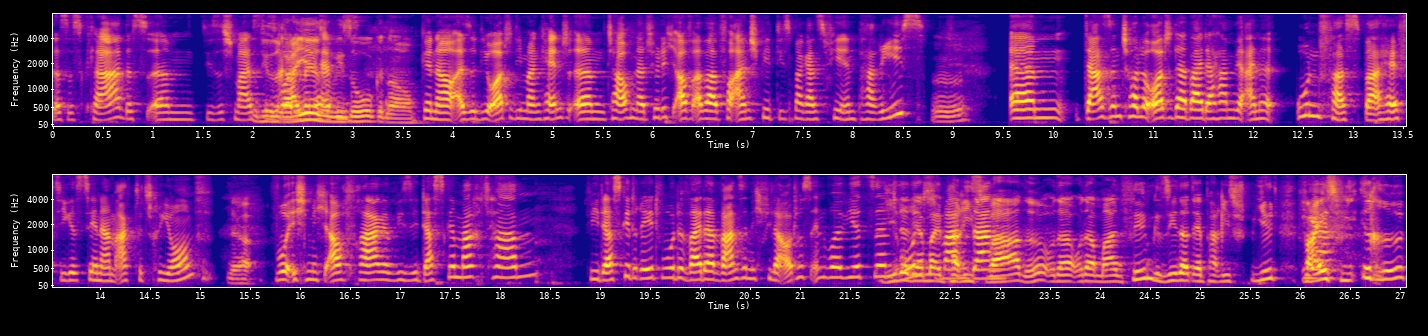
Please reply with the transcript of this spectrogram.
Das ist klar, dass ähm, dieses schmalste Diese Gebäude Reihe sowieso, genau. Genau, also die Orte, die man kennt, ähm, tauchen natürlich auf, aber vor allem spielt diesmal ganz viel in Paris. Mhm. Ähm, da sind tolle Orte dabei. Da haben wir eine unfassbar heftige Szene am de Triomphe, Ja. wo ich mich auch frage, wie sie das gemacht haben, wie das gedreht wurde, weil da wahnsinnig viele Autos involviert sind. Jeder, der mal in Paris war, ne, oder, oder mal einen Film gesehen hat, der Paris spielt, weiß, wie irre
